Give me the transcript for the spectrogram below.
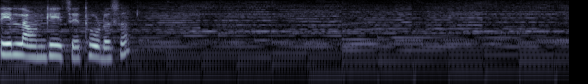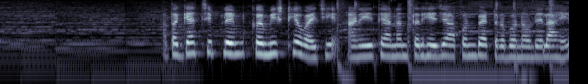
तेल लावून घ्यायचं आहे थोडंसं. आता गॅसची फ्लेम कमीच ठेवायची आणि त्यानंतर हे जे आपण बॅटर बनवलेलं आहे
